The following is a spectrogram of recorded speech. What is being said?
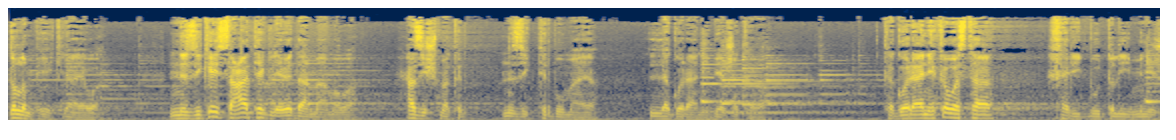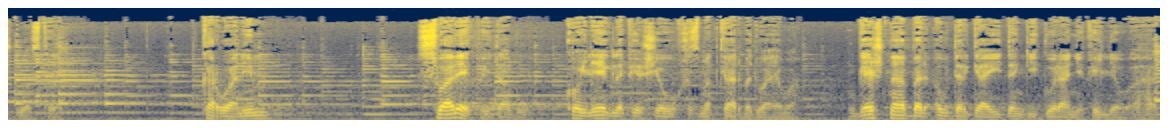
دڵم پێکرایەوە نزیکەی سعاتێک لەوێدا مامەوە حەزیشمە کرد نزیکتر بوومایە لە گۆرانی بێژەکەەوە کە گۆرانیەکە وەستا خەریک بوو دڵی منیش بوەستێ کە ڕوانیم سوارەیەک پەیدا بوو کۆیلەیەک لە پێشیە و خزمەتکار بەدوایەوە گەشتە بەر ئەو دەرگایی دەنگی گۆرانیەکەی لێو ئەهات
